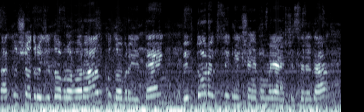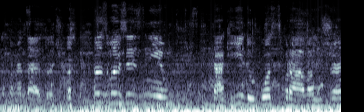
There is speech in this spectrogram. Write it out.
Так, ну що, друзі, доброго ранку, добрий день. Вівторок сьогодні, якщо не помиляюсь, чи середа, не пам'ятаю точно. Збився з днів. Так, їду по справам вже.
